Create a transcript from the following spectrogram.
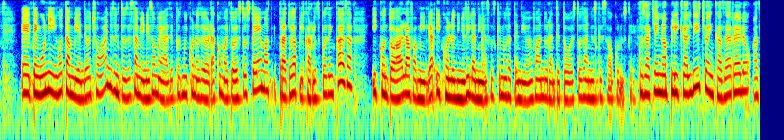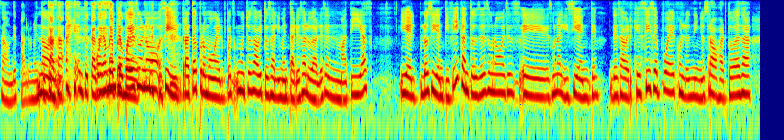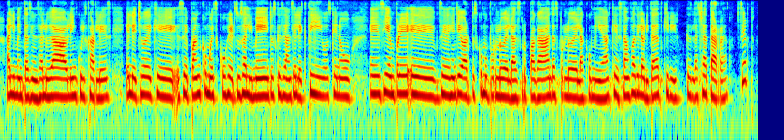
Eh, tengo un hijo también de 8 años, entonces también eso me hace pues muy conocedora como de todos estos temas, trato de aplicarlos pues en casa y con toda la familia y con los niños y las niñas pues que hemos atendido en FAN durante todos estos años que he estado con ustedes. O sea que no aplica el dicho en casa de herrero hasta donde palo, ¿no? En tu casa, en tu casa Obviamente pues uno, sí, trato de promover pues muchos hábitos alimentarios saludables en Matías, y él los identifica, entonces uno a veces eh, es un aliciente de saber que sí se puede con los niños trabajar toda esa alimentación saludable, inculcarles el hecho de que sepan cómo escoger sus alimentos, que sean selectivos, que no eh, siempre eh, se dejen llevar pues como por lo de las propagandas, por lo de la comida que es tan fácil ahorita de adquirir, que es la chatarra, ¿cierto?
